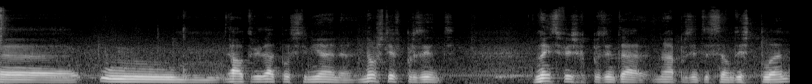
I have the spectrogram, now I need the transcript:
Uh, o, a autoridade palestiniana não esteve presente, nem se fez representar na apresentação deste plano,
